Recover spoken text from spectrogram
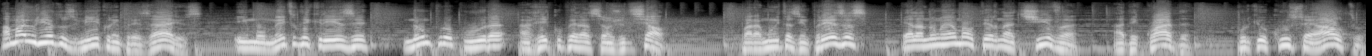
A maioria dos microempresários, em momento de crise, não procura a recuperação judicial. Para muitas empresas, ela não é uma alternativa adequada, porque o custo é alto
